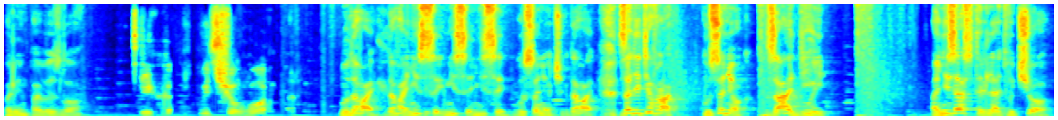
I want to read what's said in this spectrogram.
Блин, повезло. Тихо. Вы чего? Ну давай, давай, несы, несы, несы. Гусанечек, давай. Сзади тебя враг. Гусанек, сзади. А нельзя стрелять, вы чё?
